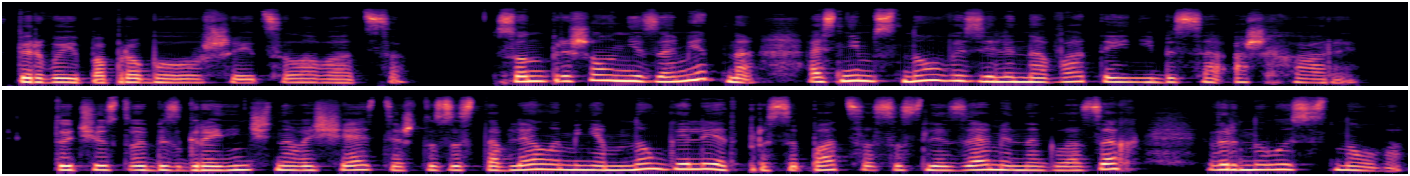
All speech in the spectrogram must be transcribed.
впервые попробовавшие целоваться. Сон пришел незаметно, а с ним снова зеленоватые небеса Ашхары. То чувство безграничного счастья, что заставляло меня много лет просыпаться со слезами на глазах, вернулось снова.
